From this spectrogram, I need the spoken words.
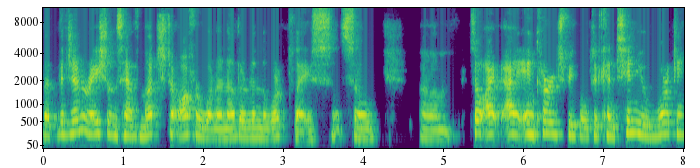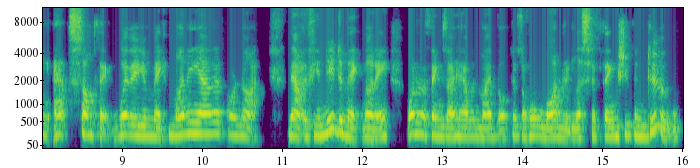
But the generations have much to offer one another in the workplace. So, um, so I, I encourage people to continue working at something, whether you make money at it or not. Now, if you need to make money, one of the things I have in my book is a whole laundry list of things you can do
